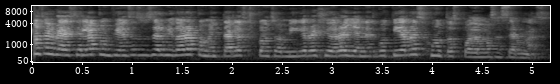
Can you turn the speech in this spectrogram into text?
Vamos a agradecer la confianza a su servidora, comentarles que con su amiga y regidora Janet Gutiérrez juntos podemos hacer más.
